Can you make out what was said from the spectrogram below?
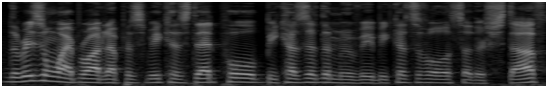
the reason why I brought it up is because Deadpool, because of the movie, because of all this other stuff,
